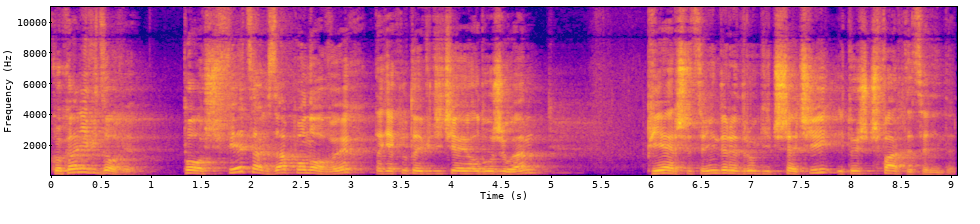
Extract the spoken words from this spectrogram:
kochani widzowie, po świecach zapłonowych, tak jak tutaj widzicie je odłożyłem, pierwszy cylinder, drugi, trzeci i tu już czwarty cylinder.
